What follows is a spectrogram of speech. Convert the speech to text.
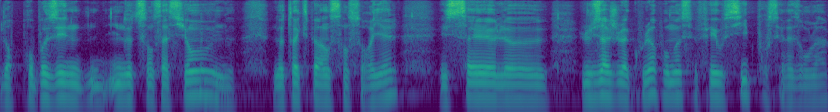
de leur proposer une, une autre sensation, Mhm. une, une autre expérience sensorielle. Et c'est l'usage de la couleur, pour moi, se fait aussi pour ces raisons-là.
